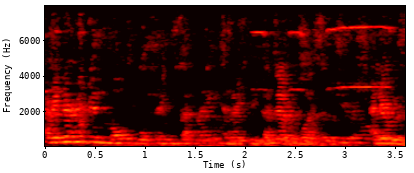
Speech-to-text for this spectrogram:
I mean, there had been multiple things that night, and I think that's what it was. It was and it was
